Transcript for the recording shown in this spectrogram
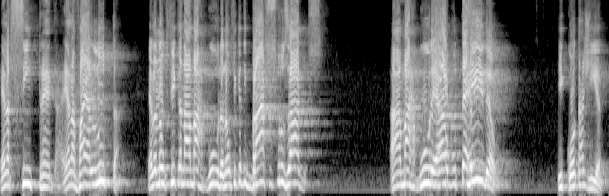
Ela se entrega, ela vai à luta, ela não fica na amargura, não fica de braços cruzados. A amargura é algo terrível e contagia.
